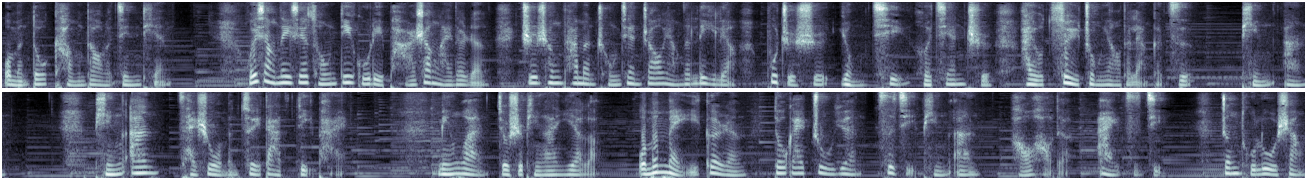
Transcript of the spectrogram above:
我们都扛到了今天。回想那些从低谷里爬上来的人，支撑他们重见朝阳的力量，不只是勇气和坚持，还有最重要的两个字：平安。平安才是我们最大的底牌。明晚就是平安夜了，我们每一个人都该祝愿自己平安，好好的爱自己。征途路上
